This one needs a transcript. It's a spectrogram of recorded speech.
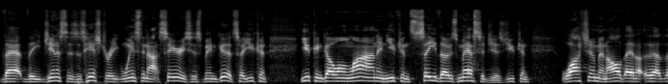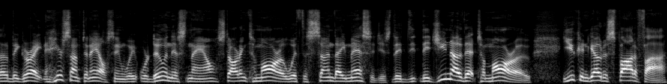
that the Genesis is History Wednesday night series has been good. So you can, you can go online and you can see those messages. You can, watch them and all that, uh, that will be great. Now, here's something else, and we, are doing this now starting tomorrow with the Sunday messages. Did, did you know that tomorrow you can go to Spotify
